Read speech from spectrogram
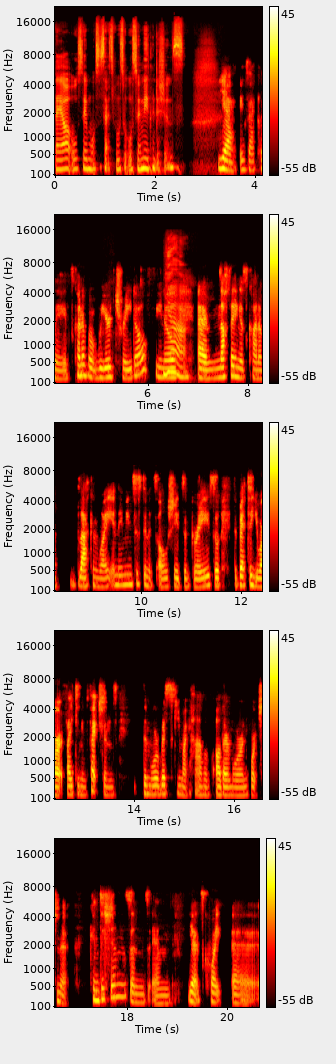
they are also more susceptible to autoimmune conditions yeah, exactly. It's kind of a weird trade-off, you know. Yeah. Um, nothing is kind of black and white in the immune system. It's all shades of grey. So the better you are at fighting infections, the more risk you might have of other more unfortunate conditions. And um, yeah, it's quite uh,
